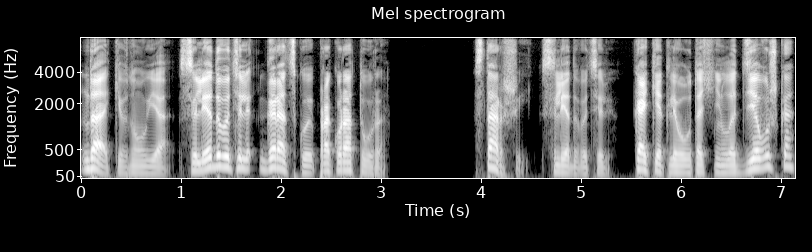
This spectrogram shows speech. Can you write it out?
«Да», — кивнул я, — «следователь городской прокуратуры». «Старший следователь», — кокетливо уточнила девушка,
